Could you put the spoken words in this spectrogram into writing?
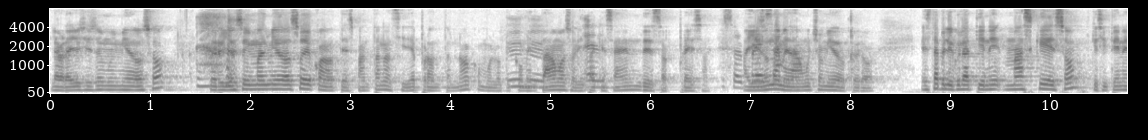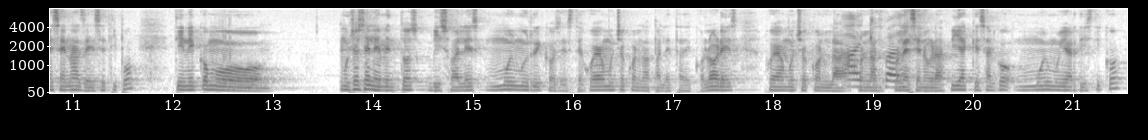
la verdad yo sí soy muy miedoso, pero yo soy más miedoso de cuando te espantan así de pronto, ¿no? Como lo que comentábamos ahorita, que salen de sorpresa. de Ahí es sorpresa. donde me da mucho miedo, pero esta película tiene más que eso, que sí tiene escenas de ese tipo, tiene como muchos elementos visuales muy muy ricos. Este juega mucho con la paleta de colores, juega mucho con la, Ay, con la, con padre. la escenografía, que es algo muy muy artístico,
